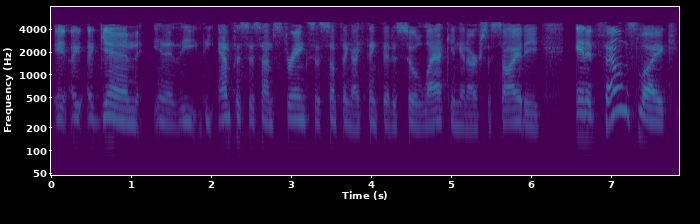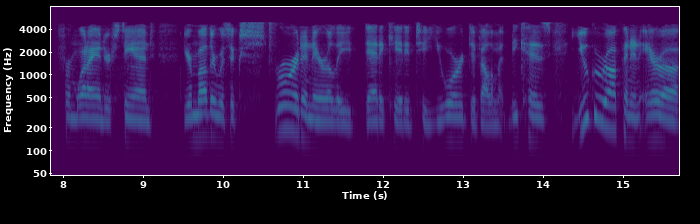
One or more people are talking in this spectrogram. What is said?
It, again, you know, the, the emphasis on strengths is something I think that is so lacking in our society. And it sounds like, from what I understand, your mother was extraordinarily dedicated to your development because you grew up in an era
